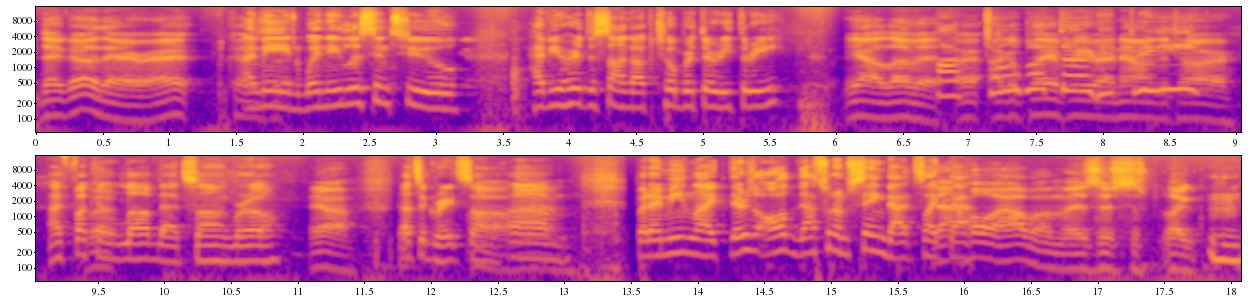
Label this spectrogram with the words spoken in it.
they go there, right? 'Cause- I mean, when you listen to, have you heard the song October 33? yeah, I love it. I, I can October play it for you right now on 33. guitar. I fucking But- love that song, bro. Yeah, That's a great song. Oh, um, but I mean, like, there's all. That's what I'm saying. That's like that, that. whole album is just like Mhm.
